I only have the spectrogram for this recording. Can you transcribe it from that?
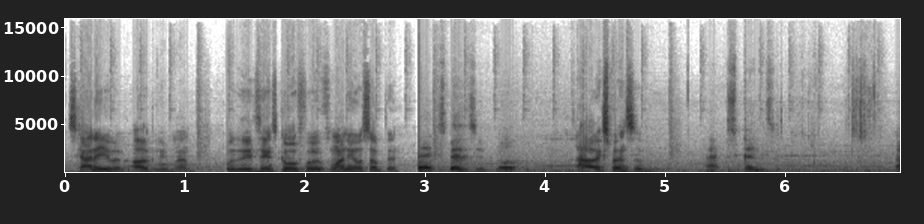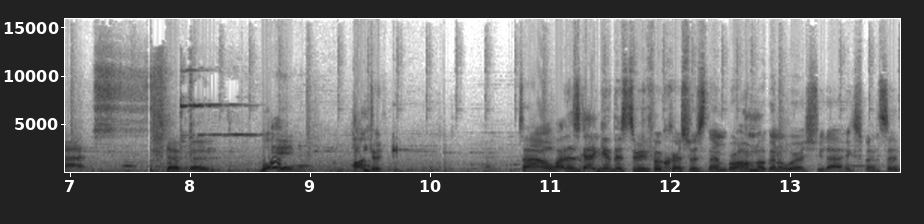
It's kind of even ugly, man. Will these things go for money or something? They're expensive, bro. How expensive? Expensive. That's seven. What? eight. Hundred. Damn, why does this guy give this to me for Christmas then, bro? I'm not gonna wear a shoe that expensive.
